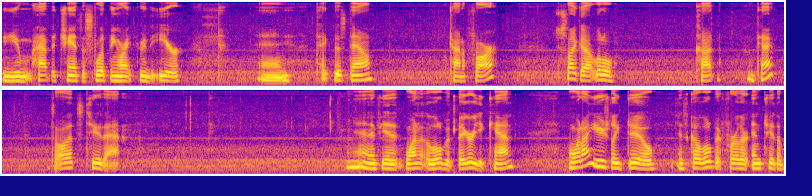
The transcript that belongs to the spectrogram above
you have the chance of slipping right through the ear. And take this down kind of far. Just like a little cut. Okay? That's all that's to that. And if you want it a little bit bigger you can. And what I usually do is go a little bit further into the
